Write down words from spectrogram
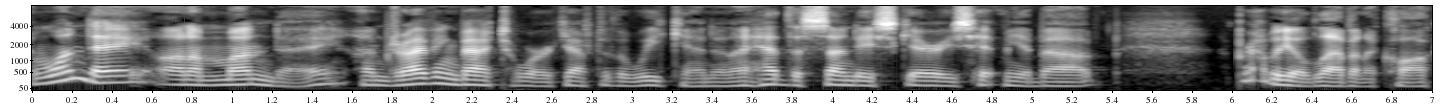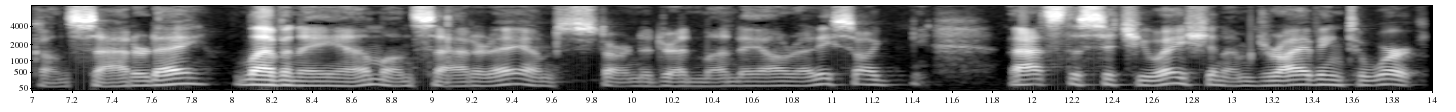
And one day on a Monday, I'm driving back to work after the weekend, and I had the Sunday scaries hit me about probably 11 o'clock on Saturday, 11 a.m. on Saturday. I'm starting to dread Monday already. So I, that's the situation. I'm driving to work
